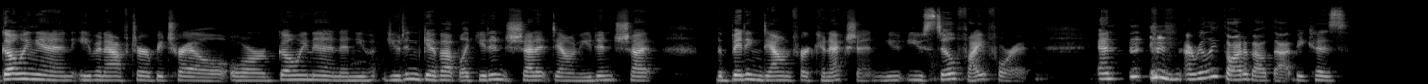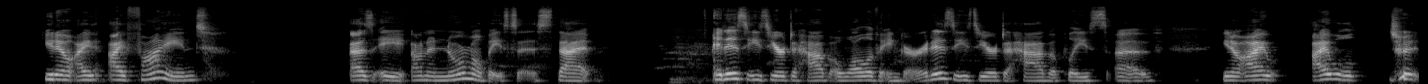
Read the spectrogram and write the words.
going in even after betrayal or going in and you you didn't give up like you didn't shut it down you didn't shut the bidding down for connection. You you still fight for it. And i really thought about that because you know i i find as a on a normal basis that it is easier to have a wall of anger. It is easier to have a place of you know i i will to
